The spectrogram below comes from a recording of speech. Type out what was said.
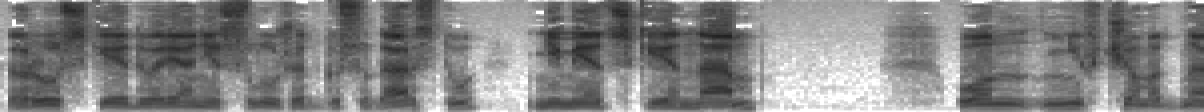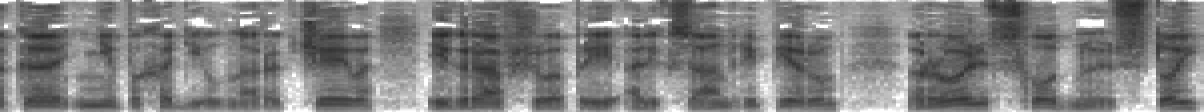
«русские дворяне служат государству, немецкие нам», он ни в чем, однако, не походил на Аракчеева, игравшего при Александре I роль, сходную с той,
